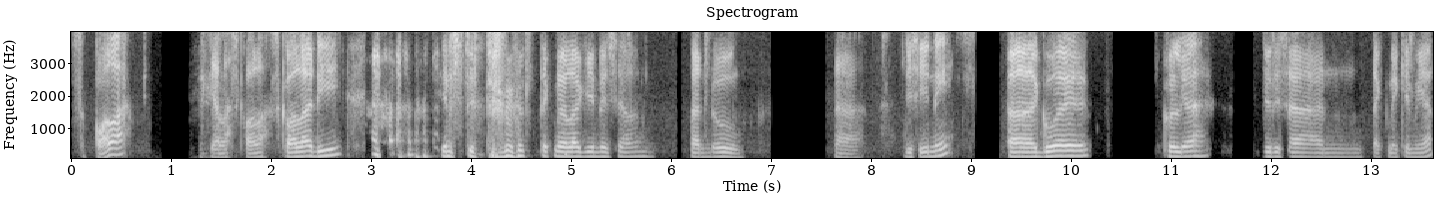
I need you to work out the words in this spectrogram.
sekolah, yalah sekolah, sekolah di Institut Teknologi Indonesia Bandung. Nah, di sini eh, gue kuliah jurusan Teknik Kimia.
